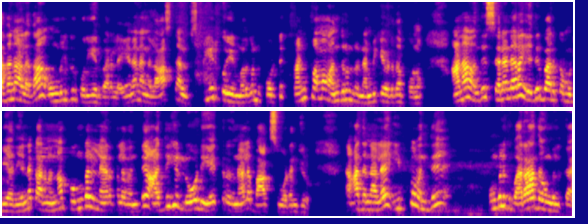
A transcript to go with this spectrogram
அதனாலதான் உங்களுக்கு கொரியர் வரல. ஏன்னா நாங்கள் லாஸ்ட் நாள் ஸ்பீட் கொரியர் முதற்கொண்டு போட்டு கன்ஃபார்மாக வந்துருன்ற நம்பிக்கையோட தான் போனோம். ஆனால் வந்து சில நேரம் எதிர்பார்க்க முடியாது. என்ன காரணம்னா பொங்கல் நேரத்தில் வந்து அதிக லோடு ஏத்துறதுனால பாக்ஸ் உடஞ்சிரும். அதனால இப்போ வந்து உங்களுக்கு வராதவங்களுக்கு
